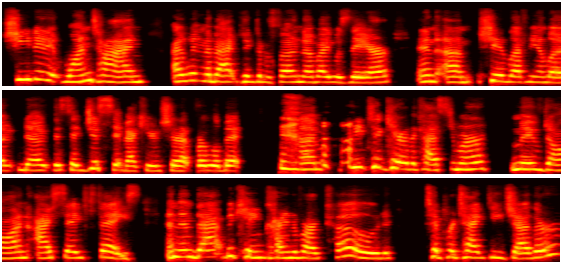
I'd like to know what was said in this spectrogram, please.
she did it one time. I went in the back, picked up a phone, nobody was there. And um, she had left me a note that said, just sit back here and shut up for a little bit. Um, took care of the customer, moved on. I saved face. And then that became kind of our code to protect each other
